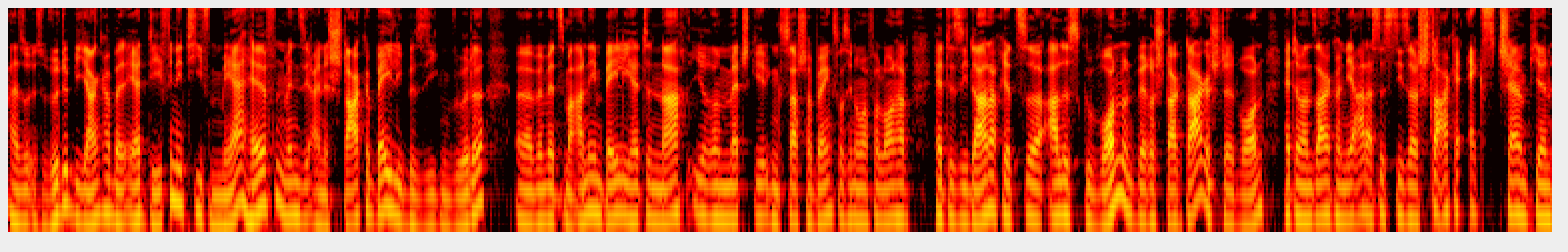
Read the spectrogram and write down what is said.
Also es würde Bianca Belair definitiv mehr helfen, wenn sie eine starke Bailey besiegen würde. Äh, wenn wir jetzt mal annehmen, Bailey hätte nach ihrem Match gegen Sasha Banks, was sie nochmal verloren hat, hätte sie danach jetzt äh, alles gewonnen und wäre stark dargestellt worden, hätte man sagen können, ja, das ist dieser starke Ex-Champion,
